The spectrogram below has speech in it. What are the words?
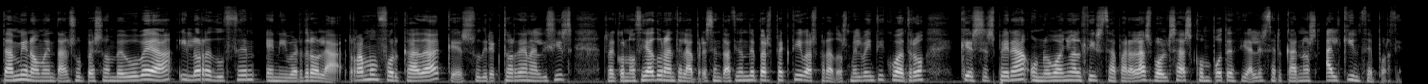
También aumentan su peso en BVA y lo reducen en Iberdrola. Ramón Forcada, que es su director de análisis, reconocía durante la presentación de perspectivas para 2024 que se espera un nuevo año alcista para las bolsas con potenciales cercanos al 15%.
